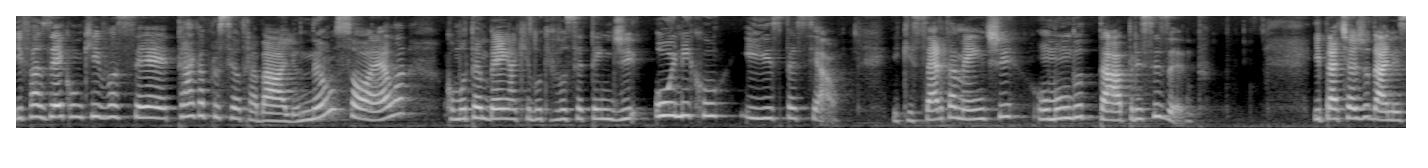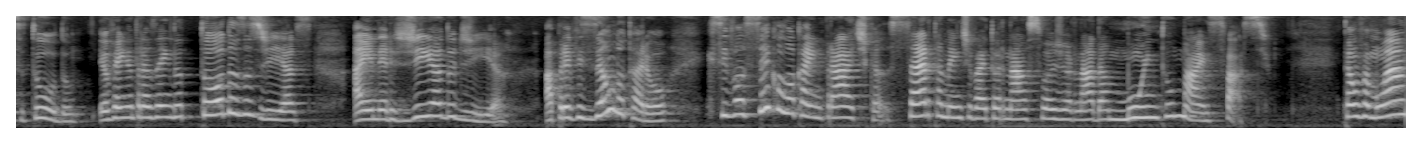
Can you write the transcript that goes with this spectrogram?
e fazer com que você traga para o seu trabalho não só ela, como também aquilo que você tem de único e especial e que certamente o mundo tá precisando. E para te ajudar nisso tudo, eu venho trazendo todos os dias a energia do dia, a previsão do tarô, que se você colocar em prática, certamente vai tornar a sua jornada muito mais fácil. Então vamos lá?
